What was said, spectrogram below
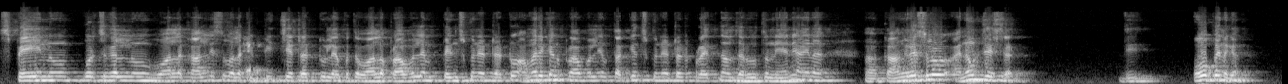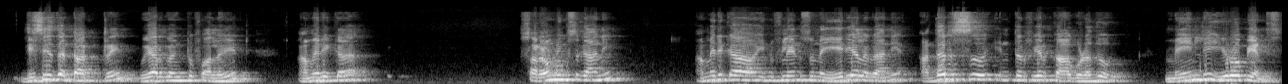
స్పెయిన్ పోర్చుగల్ను వాళ్ళ కాలనీస్ వాళ్ళకి ఇప్పించేటట్టు లేకపోతే వాళ్ళ ప్రాబల్యం పెంచుకునేటట్టు అమెరికన్ ప్రాబల్యం తగ్గించుకునేటట్టు ప్రయత్నాలు జరుగుతున్నాయని ఆయన కాంగ్రెస్లో అనౌన్స్ చేశాడు. ది ఓపెన్గా. This is the doctrine we are going to follow it. America surroundings కానీ అమెరికా ఇన్ఫ్లుయెన్స్ ఉన్న ఏరియాలో కానీ అదర్స్ ఇంటర్ఫియర్ కాకూడదు. Mainly Europeans.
